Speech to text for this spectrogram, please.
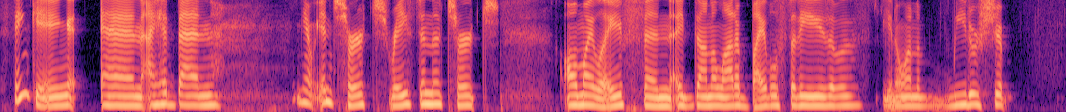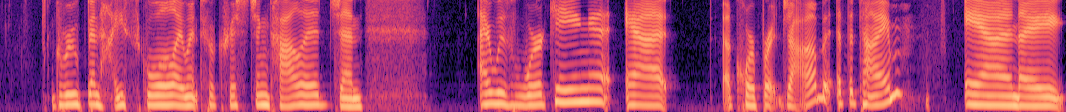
thinking. And I had been, you know, in church, raised in the church all my life, and I'd done a lot of Bible studies. I was, you know, on a leadership group in high school. I went to a Christian college, and I was working at a corporate job at the time, and I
